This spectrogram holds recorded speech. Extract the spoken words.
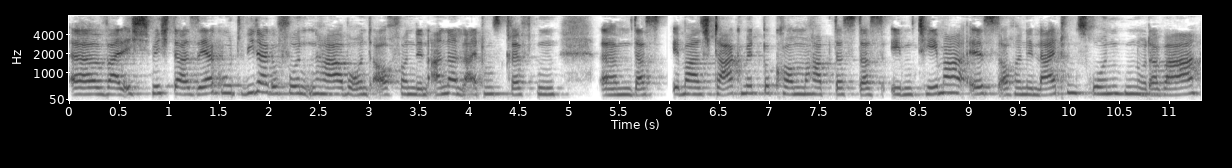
äh, weil ich mich da sehr gut wiedergefunden habe und auch von den anderen Leitungskräften ähm, das immer stark mitbekommen habe, dass das eben Thema ist, auch in den Leitungsrunden oder war.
